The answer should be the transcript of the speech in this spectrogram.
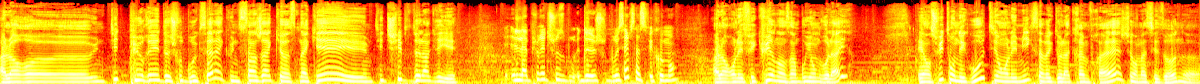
Alors euh, une petite purée de choux de Bruxelles avec une Saint-Jacques euh, snackée et une petite chips de lard grillé. Et La purée de chou de de Bruxelles, ça se fait comment? Alors on les fait cuire dans un bouillon de volaille. Et ensuite on égoutte et on les mixe avec de la crème fraîche et on assaisonne euh,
